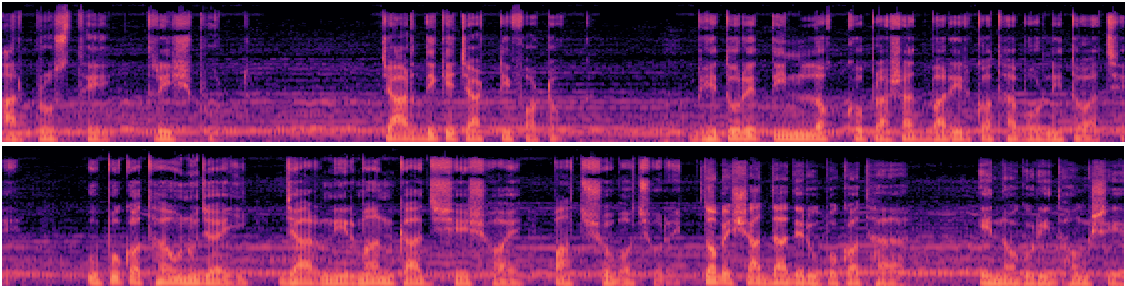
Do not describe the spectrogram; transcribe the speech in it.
আর প্রস্থে ত্রিশ ফুট। চারদিকে চারটি ফটক। ভেতরে তিন লক্ষ প্রাসাদ বাড়ির কথা বর্ণিত আছে। উপকথা অনুযায়ী, যার নির্মাণ কাজ শেষ হয় পাঁচশো বছরে। তবে সাদ্দাদের উপকথা এ নগরী ধ্বংসের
